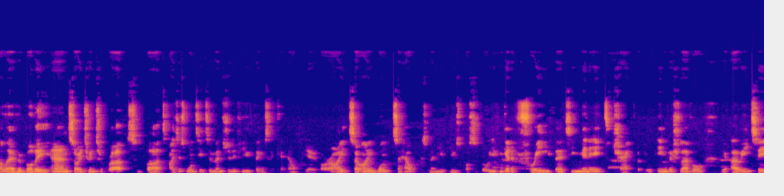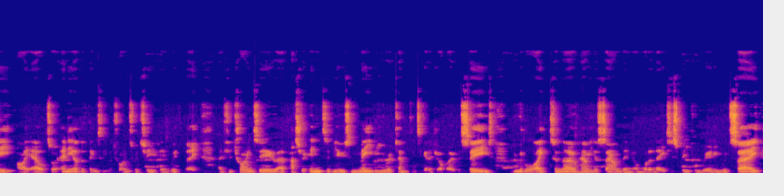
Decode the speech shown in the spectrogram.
Hello, everybody, and sorry to interrupt, but I just wanted to mention a few things that can help you. All right, so I want to help as many of you as possible. You can get a free 30 minute check of your English level, your OET, IELTS, or any other things that you're trying to achieve here with me. If you're trying to uh, pass your interviews, maybe you're attempting to get a job overseas, you would like to know how you're sounding and what a native speaker really would say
